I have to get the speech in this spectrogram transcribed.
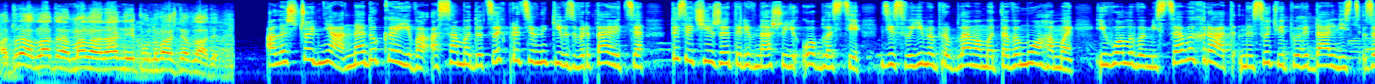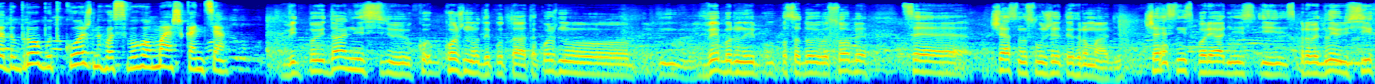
а друга влада мала реальні повноваження влади. Але щодня не до Києва, а саме до цих працівників звертаються тисячі жителів нашої області зі своїми проблемами та вимогами. І голови місцевих рад несуть відповідальність за добробут кожного свого мешканця. Відповідальність е, ко- кожного депутата, кожного виборної посадової особи це чесно служити громаді. Чесність, порядність і справедливість всіх,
